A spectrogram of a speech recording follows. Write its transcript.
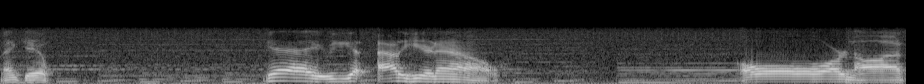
Thank you. Yay, we can get out of here now. Or not.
